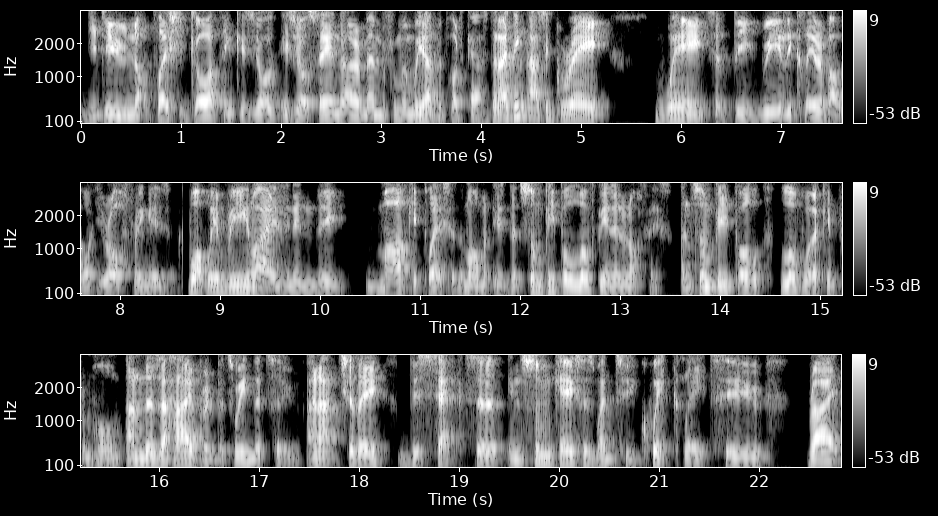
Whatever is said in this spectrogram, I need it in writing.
you do, not a place you go, I think is your is your saying that I remember from when we had the podcast. And I think that's a great way to be really clear about what your offering is. What we're realizing in the marketplace at the moment is that some people love being in an office and some people love working from home. And there's a hybrid between the two. And actually, the sector in some cases went too quickly to right,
